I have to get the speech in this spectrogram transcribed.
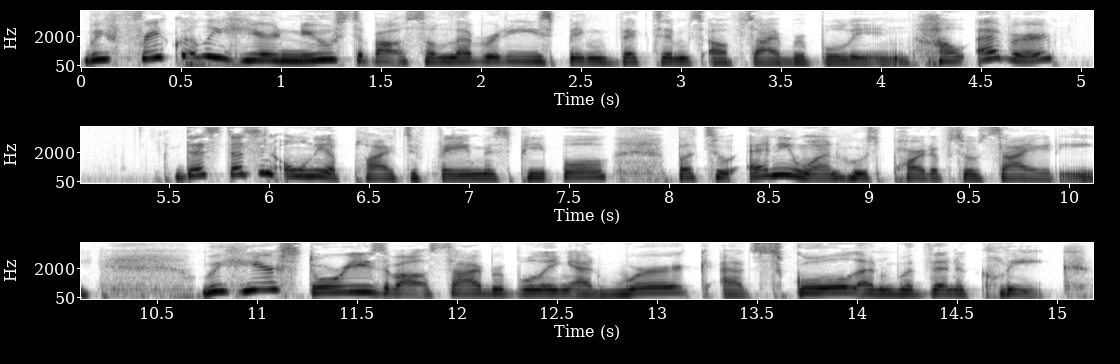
We frequently hear news about celebrities being victims of cyberbullying. However, this doesn't only apply to famous people, but to anyone who's part of society. We hear stories about cyberbullying at work, at school, and within a clique.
